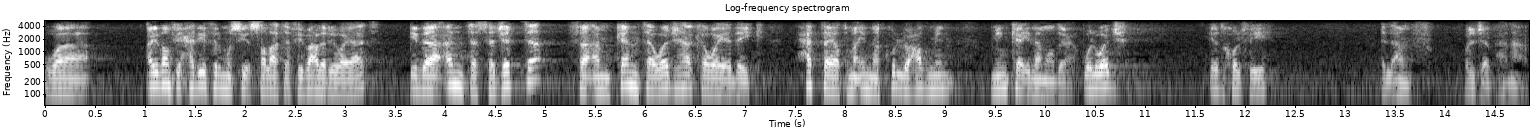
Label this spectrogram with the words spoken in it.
وأيضا في حديث المسيء صلاته في بعض الروايات إذا أنت سجدت فأمكنت وجهك ويديك حتى يطمئن كل عظم منك إلى موضعه. والوجه يدخل فيه الأنف والجبهة. نعم.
